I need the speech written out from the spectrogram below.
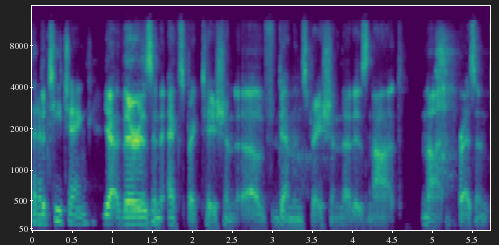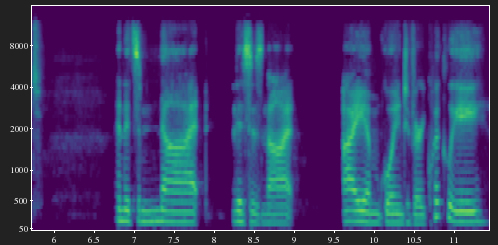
that I'm teaching. Yeah, there is an expectation of demonstration that is not not present. and it's not this is not i am going to very quickly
